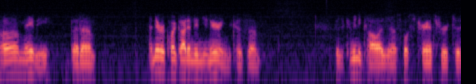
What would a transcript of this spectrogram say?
uh, maybe, but um, I never quite got into engineering because um, there's a community college and I was supposed to transfer to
